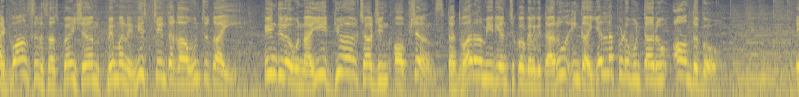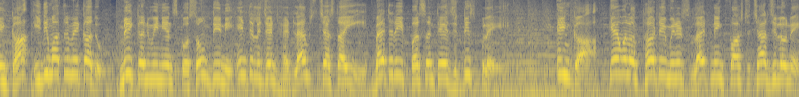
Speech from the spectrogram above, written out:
అడ్వాన్స్డ్ సస్పెన్షన్ మిమ్మల్ని నిశ్చింతగా ఉంచుతాయి. ఇందులో ఉన్నాయి డ్యూయల్ ఛార్జింగ్ ఆప్షన్స్ తద్వారా మీరు ఎంచుకోగలుగుతారు ఇంకా ఎల్లప్పుడూ ఉంటారు ఆన్ ద గో. ఇంకా ఇది మాత్రమే కాదు మీ కన్వీనియన్స్ కోసం దీన్ని ఇంటెలిజెంట్ హెడ్ ల్యాంప్స్ చేస్తాయి బ్యాటరీ పర్సంటేజ్ డిస్ప్లే. ఇంకా కేవలం థర్టీ మినిట్స్ లైట్నింగ్ ఫాస్ట్ ఛార్జీలోనే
